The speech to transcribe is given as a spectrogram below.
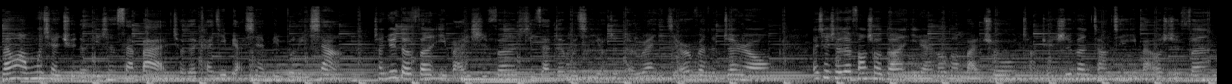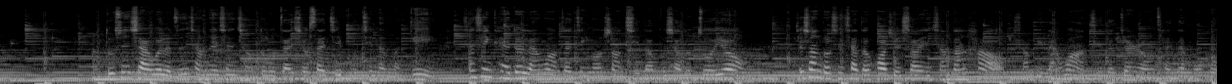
篮网目前取得一胜三败，球队开季表现并不理想，场均得分一百一十分，实在对不起有着德润以及 Irvin 的阵容。而且球队防守端依然漏洞百出，场均失分将近一百二十分。独行侠为了增强内线强度，在休赛季补进了 McGee，相信可以对篮网在进攻上起到不小的作用。加上独行侠的化学效应相当好，相比篮网，现在阵容才在磨合，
